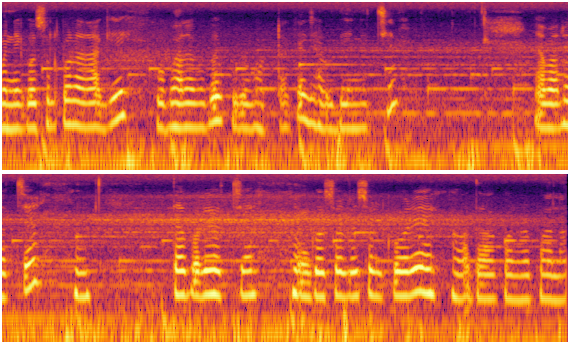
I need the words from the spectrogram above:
মানে গোসল করার আগে খুব ভালোভাবে পুরো ঘরটাকে ঝাড়ু দিয়ে নিচ্ছি। এবার হচ্ছে তারপরে হচ্ছে গোসল টোসল করে খাওয়া দাওয়া করার পালা।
